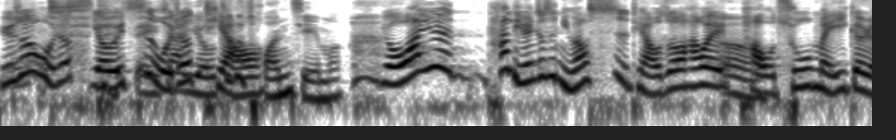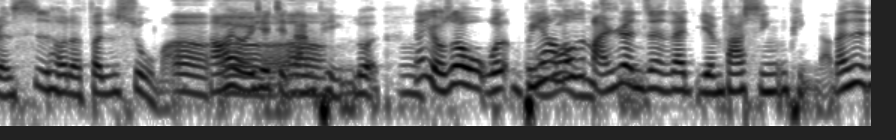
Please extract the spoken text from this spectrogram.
比如说，我就有一次我就调环节吗？有啊，因为它里面就是你要试调之后，它会跑出每一个人适合的分数嘛，嗯、然后有一些简单评论。那、嗯嗯、有时候我平常都是蛮认真的在研发新品的，但是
